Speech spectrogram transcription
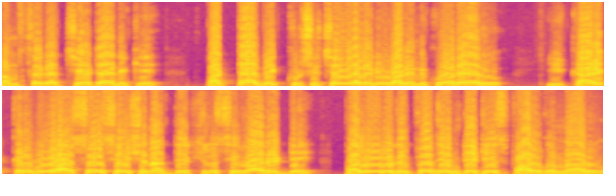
సంస్థగా చేయడానికి పట్టాభి కృషి చేయాలని వారిని కోరారు. ఈ కార్యక్రమంలో అసోసియేషన్ అధ్యక్షులు శివారెడ్డి పలువురు రిప్రజెంటేటివ్స్ పాల్గొన్నారు.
